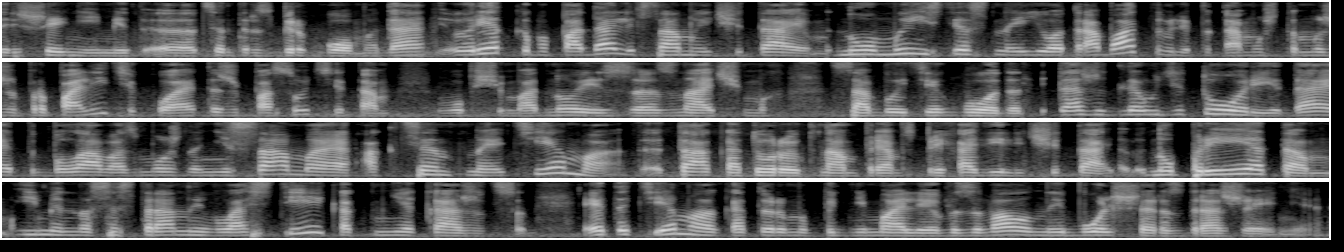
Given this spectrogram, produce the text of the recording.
решениями э, Центра сберкома, да, редко попадали в самые читаемые. Но мы, естественно, ее отрабатывали, потому что мы же про политику, а это же, по сути, там, в общем, одно из значимых событий года. И даже для аудитории, да, это была, возможно, не самая акцентная тема, та, которую к нам прям приходили читать, но при этом именно со стороны властей, как мне кажется, эта тема, которую мы поднимали, вызывала наибольшее раздражение.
